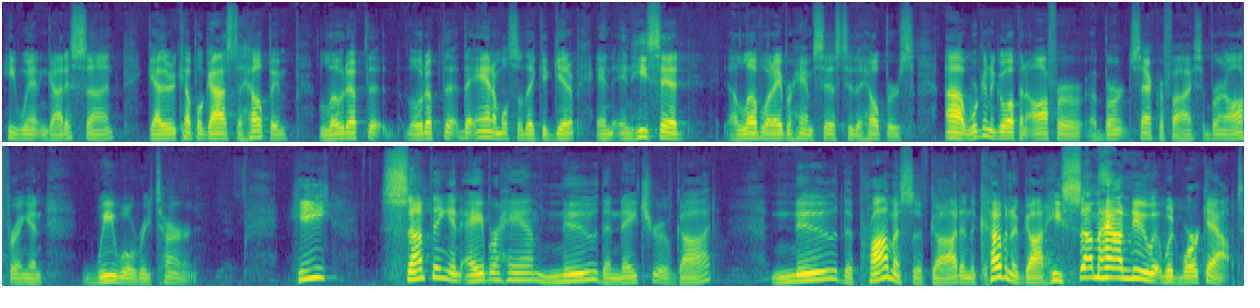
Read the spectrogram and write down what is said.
He went and got his son, gathered a couple guys to help him load up the load up the, the animal so they could get him. And and he said, I love what Abraham says to the helpers. Uh, we're going to go up and offer a burnt sacrifice, a burnt offering, and we will return. He something in Abraham knew the nature of God, knew the promise of God and the covenant of God. He somehow knew it would work out.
